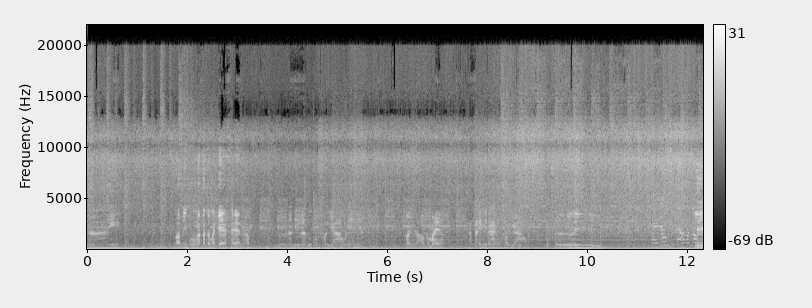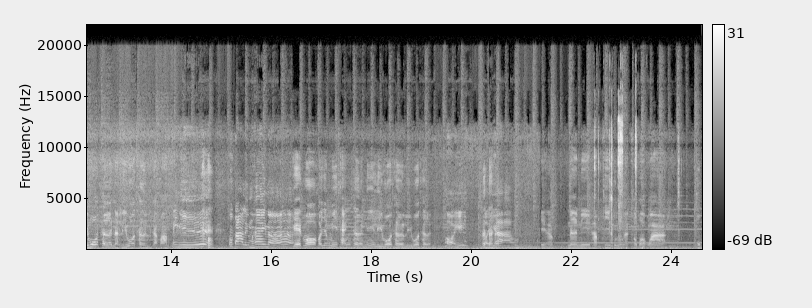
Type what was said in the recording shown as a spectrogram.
ใช่รอบนี้คุณนงนัทเขาจะมาแก้แค้นครับเออนั่นดิแล้วดูต้องถอยยาวเนี่ยอย่างเงี้ยถอยยาวทำไมอะถ้าไปไม่ได้ต้องถอยยาว เอ้ย รีโวเทิร์นอะรีโวเทิร์นรู้จักว่าไม่มีโตต้าลืมให้มาเกตวอลเขายังมีแทงเทิร์นนี่รีโวเทิร์นรีโวเทิร์นถอยถอยยาวนี่ครับ เนินนี้ครับที่คุณนงนัทเขาบอกว่า ผม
